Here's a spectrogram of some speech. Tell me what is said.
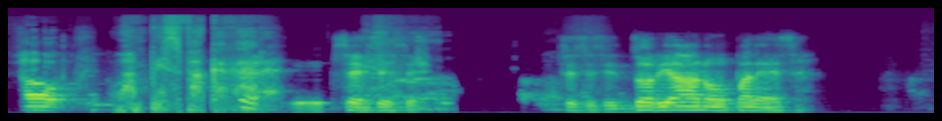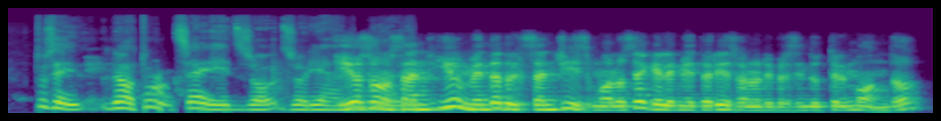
Ciao. One Piece fa cagare. Sì, sì, sì. Sì, sì, sì. Zoriano palese. Tu sei, no, tu non sei zo- Zoriano. Io, sono san... Io ho inventato il sangismo. Lo sai che le mie teorie sono riprese in tutto il mondo?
